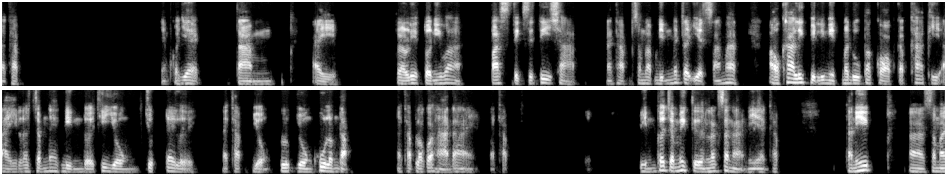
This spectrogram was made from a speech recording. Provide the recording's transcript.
นะครับเนี่ยก็แยกตามไอเราเรียกตัวนี้ว่า plasticity chart นะครับสำหรับดินเม็ดละเอียดสามารถเอาค่า liquid limit มาดูประกอบกับค่า pi แล้วจำแนกดินโดยที่โยงจุดได้เลยนะครับโยงโยงคู่ลำดับนะครับ เราก็หาได้นะครับ ดินก็จะไม่เกินลักษณะนี้ครับทีนี้สมา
